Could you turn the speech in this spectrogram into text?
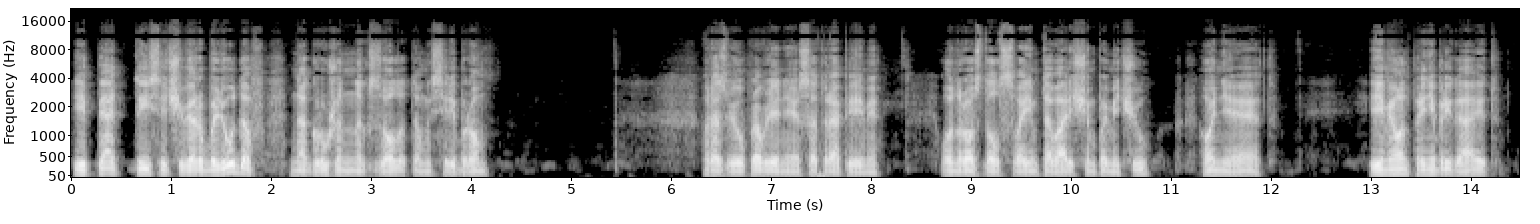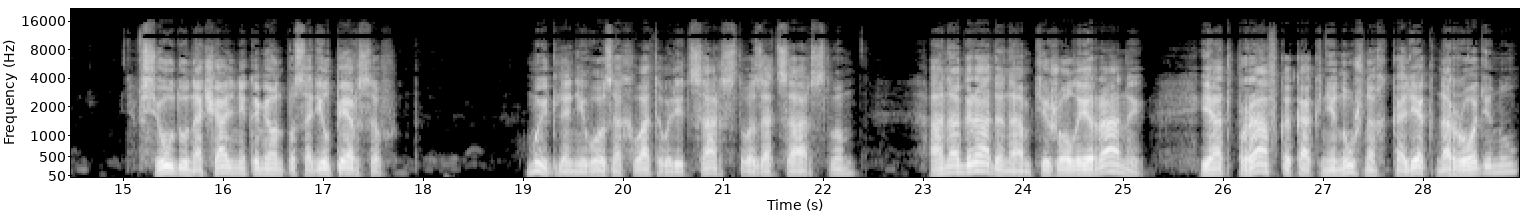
и пять тысяч верблюдов, нагруженных золотом и серебром. Разве управление сатрапиями он роздал своим товарищам по мечу? О, нет! Ими он пренебрегает. Всюду начальниками он посадил персов. Мы для него захватывали царство за царством, а награда нам — тяжелые раны и отправка, как ненужных коллег, на родину.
